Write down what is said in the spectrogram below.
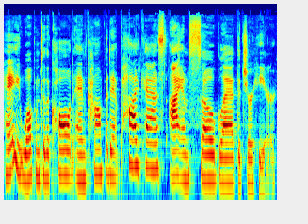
Hey, welcome to the Called and Confident podcast. I am so glad that you're here.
